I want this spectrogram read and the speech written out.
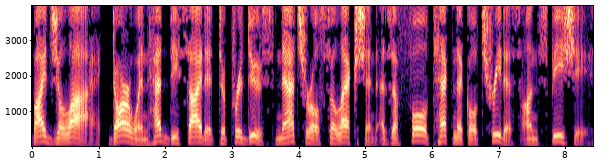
by July, Darwin had decided to produce Natural Selection as a full technical treatise on species.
